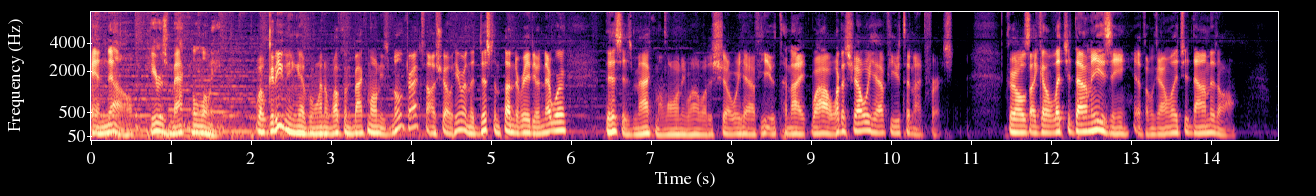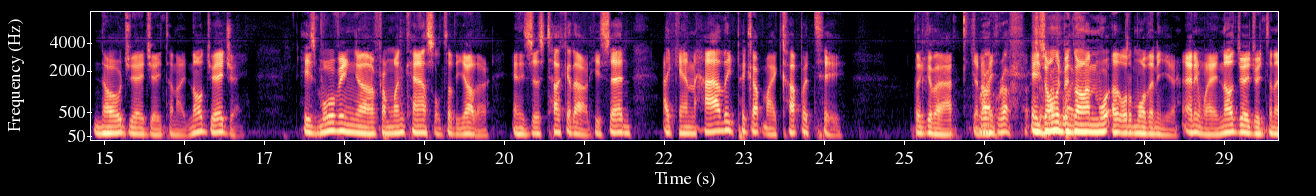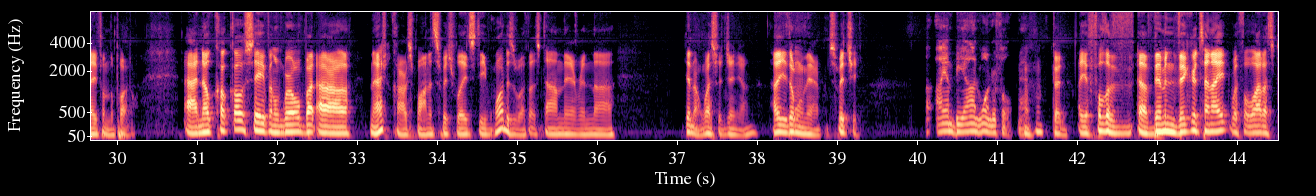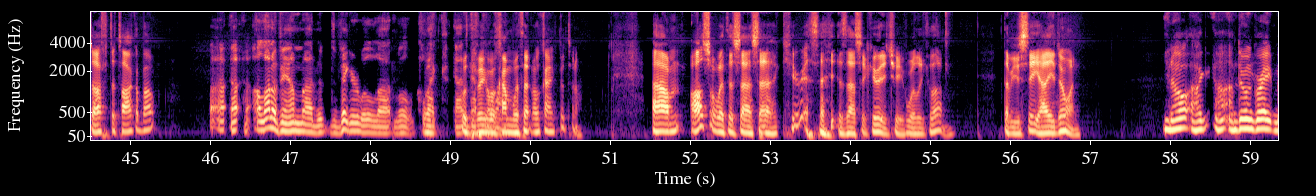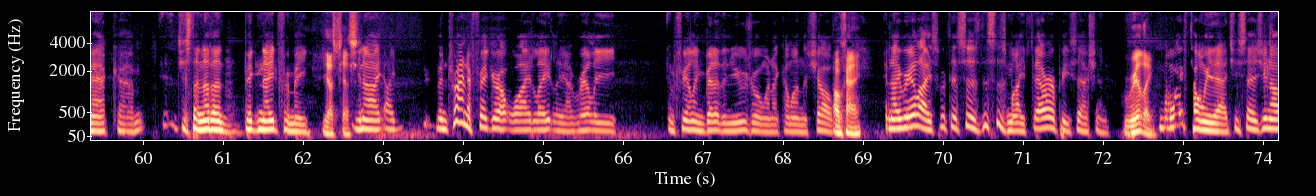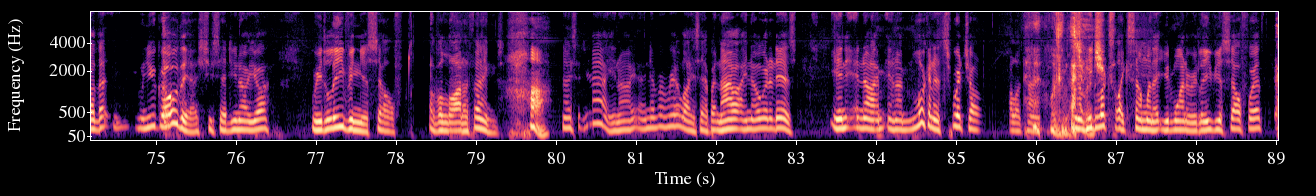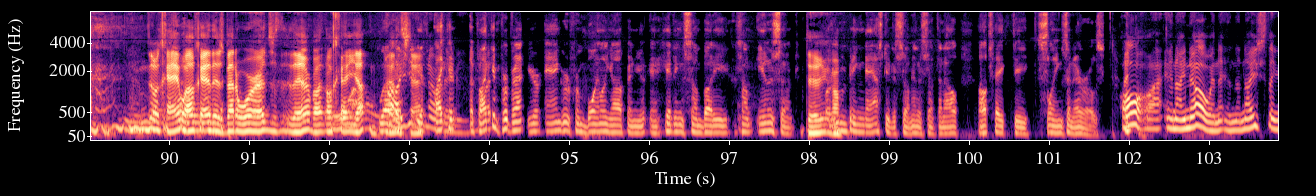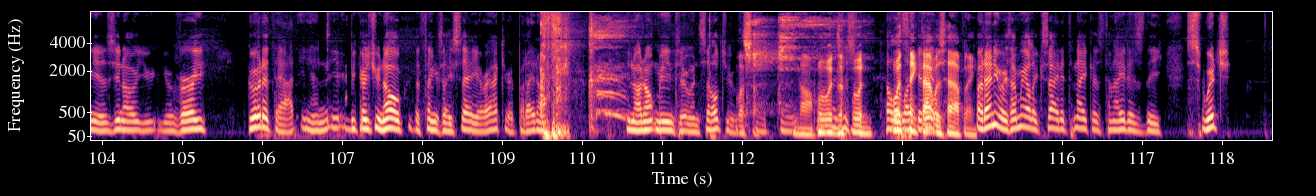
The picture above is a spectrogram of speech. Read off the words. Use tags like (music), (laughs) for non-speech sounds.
And now, here's Mack Maloney. Well, good evening, everyone, and welcome to Mack Maloney's Military X Files show here on the Distant Thunder Radio Network. This is Mack Maloney. Wow, what a show we have for you tonight. Wow, what a show we have for you tonight first. Girls, I got to let you down easy if I'm to let you down at all. No JJ tonight. No JJ. He's moving uh, from one castle to the other, and he's just tuck it out. He said, I can hardly pick up my cup of tea. Think of that. You know, rough, rough. He's only rough been life. gone more, a little more than a year. Anyway, no JJ tonight from the portal. Uh, no Coco saving the world, but our national correspondent, Switchblade Steve Ward, is with us down there in, uh, you know, West Virginia. How you doing there, Switchy? I am beyond wonderful, man. Good. Are you full of uh, vim and vigor tonight with a lot of stuff to talk about? Uh, uh, a lot of vim. uh, the, the vigor will uh, will collect. at- With the vigor will come with it. Okay, good to know. Um, also with us as uh, curious (laughs) is our security chief Willie Club. WC, how you doing? You know, I, I'm doing great, Mack. Um, just another big night for me. Yes, yes. You know, I, I've been trying to figure out why lately I really am feeling better than usual when I come on the show. Okay, And I realized what this is. This is my therapy session. really? My wife told me that. She says, you know, that when you go there, she said, you know, you're relieving yourself of a lot of things. Huh? And I said, yeah, you know, I, I never realized that, but now I know what it is. And, and I'm and I'm looking at Switch all, all the time. (laughs) You know, he looks like someone that you'd want to relieve yourself with. (laughs) Okay, well, okay. There's better words there, but okay, Wow. yep. Well, Well, understand. if I what I can mean. if I can prevent your anger from boiling up and, you, and hitting somebody, some innocent, There you or go. even being nasty to some innocent, then I'll I'll take the slings and arrows. Oh, I- and I know, and and the nice thing is, you know, you you're very good at that, and because you know the things I say are accurate, but I don't, you know, I don't mean to insult you. Listen, but, uh, no, who would, who would, who would like think that is. was happening? But anyways, I'm really excited tonight because tonight is the Switch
